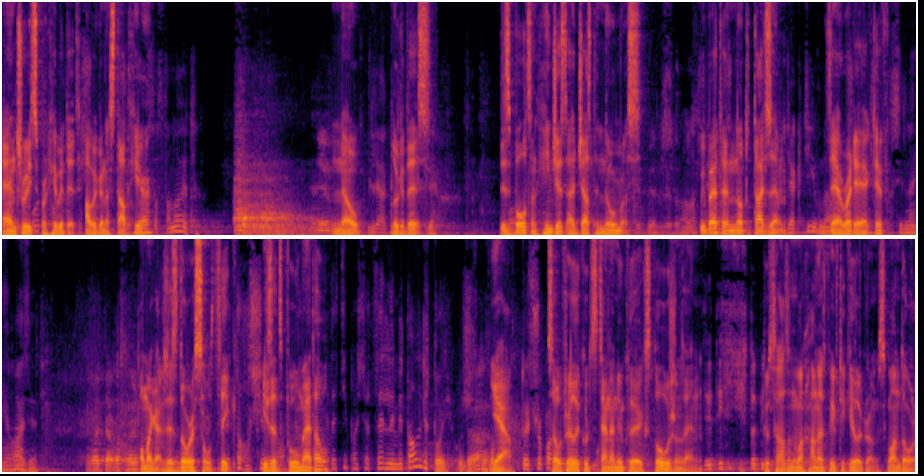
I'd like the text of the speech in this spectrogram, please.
Entry is prohibited. Are we gonna stop here? No. Look at this. These bolts and hinges are just enormous. We better not to touch them. They are radioactive. Oh my god, this door is so thick. Is it full metal? Yeah, so it really could stand a nuclear explosion then. 2150 kilograms, one door.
